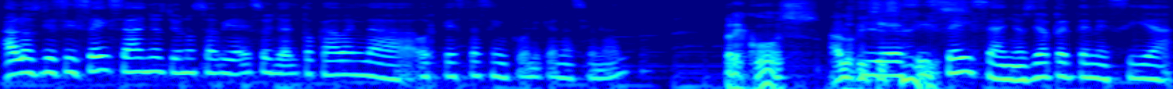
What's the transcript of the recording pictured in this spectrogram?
A los 16 años, yo no sabía eso, ya él tocaba en la Orquesta Sinfónica Nacional. Precoz, a los 16. 16 años ya pertenecía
